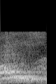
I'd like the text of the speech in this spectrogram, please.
You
